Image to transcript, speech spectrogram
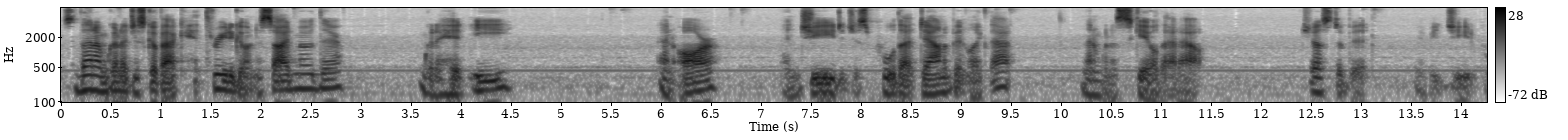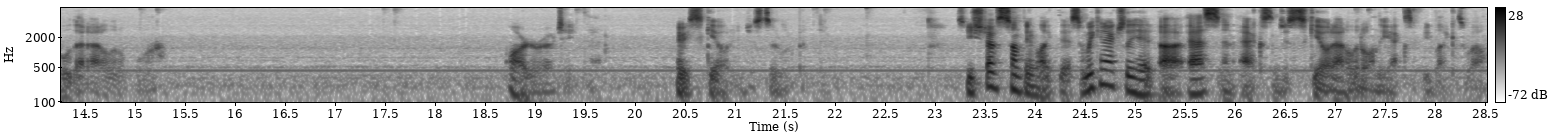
So then I'm going to just go back hit 3 to go into side mode there. I'm going to hit E and R and G to just pull that down a bit like that. And then I'm going to scale that out just a bit. Maybe G to pull that out a little more. R to rotate that. Maybe scale it in just a little bit there. So you should have something like this. And we can actually hit uh, S and X and just scale it out a little on the X if you'd like as well.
